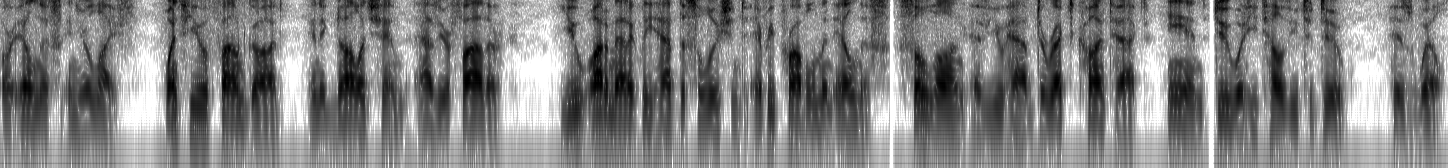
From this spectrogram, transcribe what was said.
or illness in your life. Once you have found God and acknowledge Him as your Father, you automatically have the solution to every problem and illness, so long as you have direct contact and do what he tells you to do, his will.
